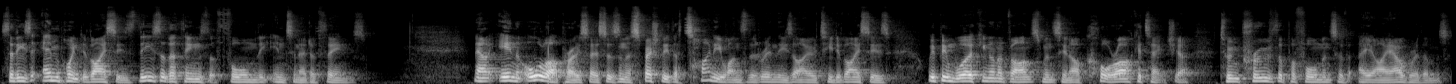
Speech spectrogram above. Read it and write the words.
So these endpoint devices, these are the things that form the Internet of Things. Now, in all our processors, and especially the tiny ones that are in these IoT devices, we've been working on advancements in our core architecture to improve the performance of AI algorithms.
